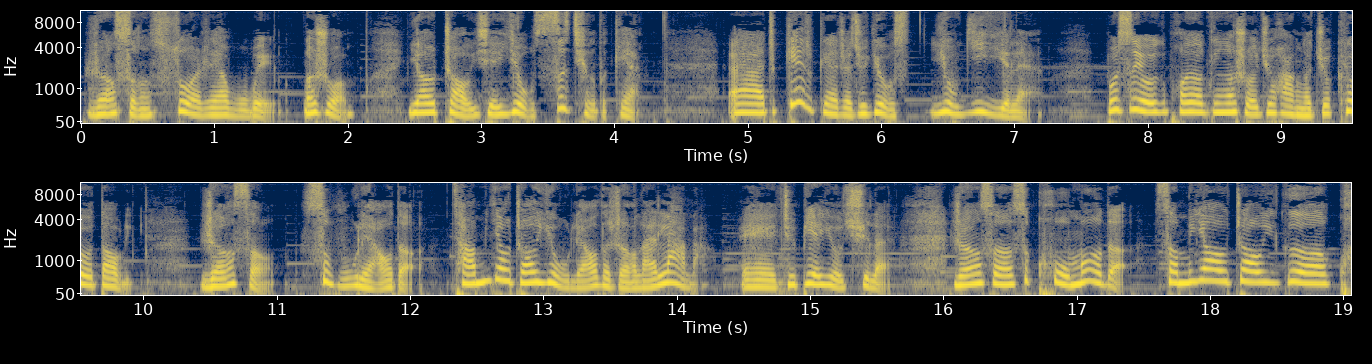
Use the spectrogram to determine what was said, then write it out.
人生索然无味。我说，要找一些有事情的干。哎，这干着干着就有有意义了。不是有一个朋友跟我说一句话，我觉得可有道理。人生是无聊的，咱们要找有聊的人来拉拉，哎，就变有趣了。人生是苦闷的，咱们要找一个快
